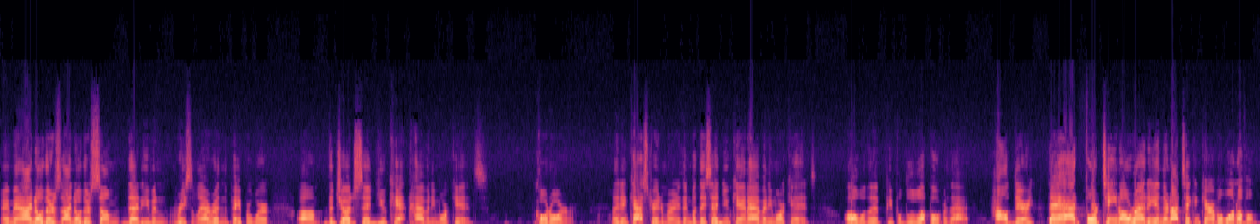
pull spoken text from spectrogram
Amen. I know there's I know there's some that even recently I read in the paper where um, the judge said you can't have any more kids. Court order. They didn't castrate them or anything, but they said you can't have any more kids. Oh well, the people blew up over that. How dare you? They had 14 already, and they're not taking care of a one of them.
